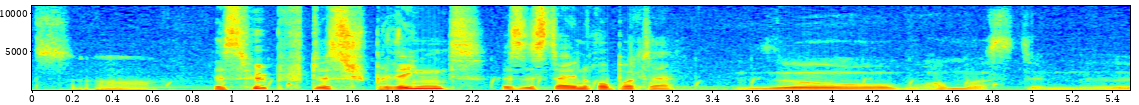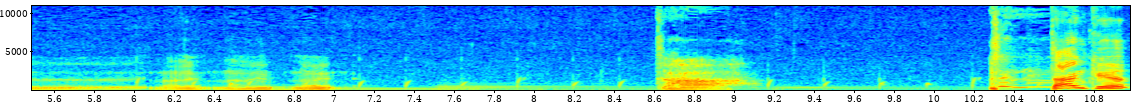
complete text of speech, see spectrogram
So. Es hüpft, es springt, es ist ein Roboter. So, wo haben wir es denn? Äh, nein, nein, nein. Da. Danke.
